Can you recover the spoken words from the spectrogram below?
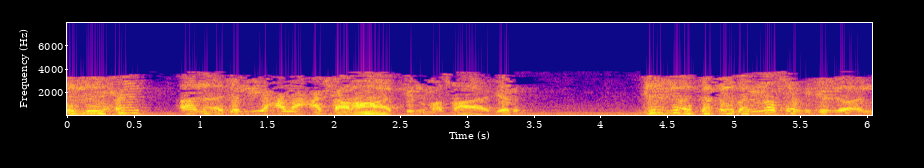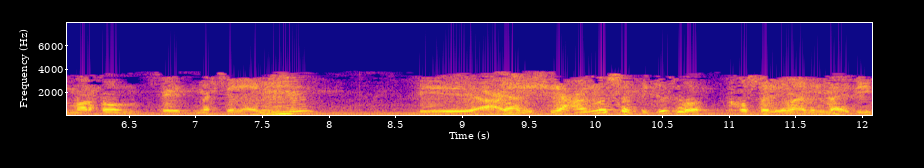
اللي يحب أنا أدلي على عشرات المصادر. جزء تقريبا نصف جزء المرحوم سيد محسن الأمين في أعيان الشيعة نصف جزء يخص الإمام المهدي.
